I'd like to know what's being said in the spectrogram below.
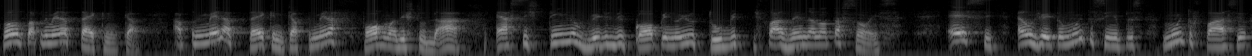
Vamos para a primeira técnica. A primeira técnica, a primeira forma de estudar é assistindo vídeos de copy no YouTube e fazendo anotações. Esse é um jeito muito simples, muito fácil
